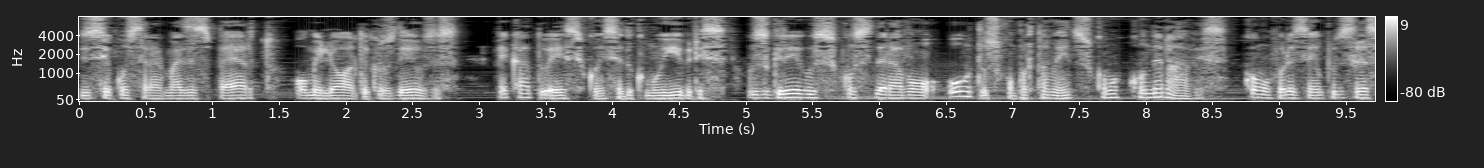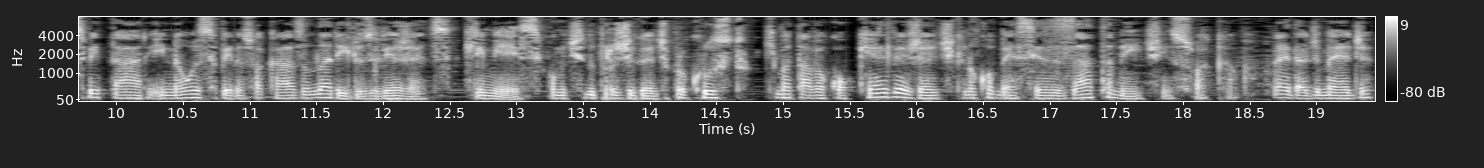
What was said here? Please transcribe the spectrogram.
de se considerar mais esperto ou melhor do que os deuses, Pecado esse, conhecido como híbris, os gregos consideravam outros comportamentos como condenáveis, como por exemplo desrespeitar e não receber em sua casa andarilhos e viajantes. Crime esse cometido pelo gigante Procrusto, que matava qualquer viajante que não coubesse exatamente em sua cama. Na Idade Média,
